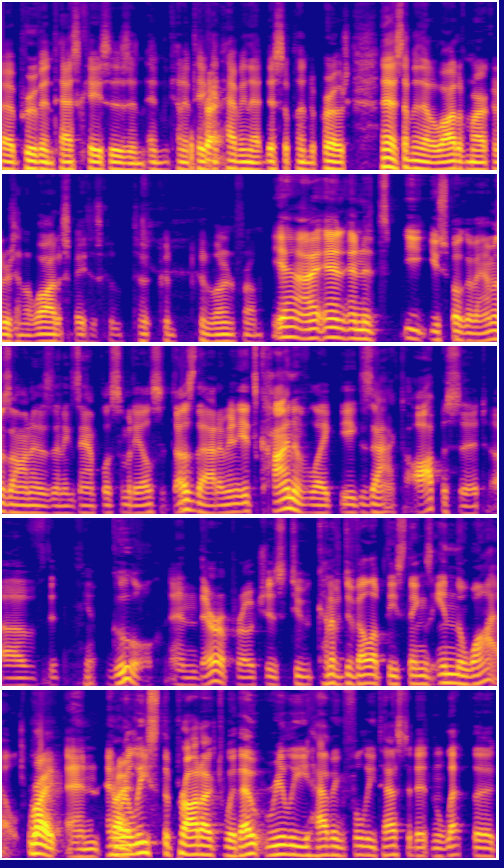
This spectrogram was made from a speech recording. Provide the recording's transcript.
uh, proven test cases and, and kind of taking right. having that disciplined approach. And that's something that a lot of marketers in a lot of spaces could could could learn from. Yeah, and and it's you, you spoke of Amazon as an example of somebody else that does that. I mean, it's kind of like the exact opposite of the you know, Google and their approach is to kind of develop these things in the wild, right, and and right. release the product without really having fully tested it, and let the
